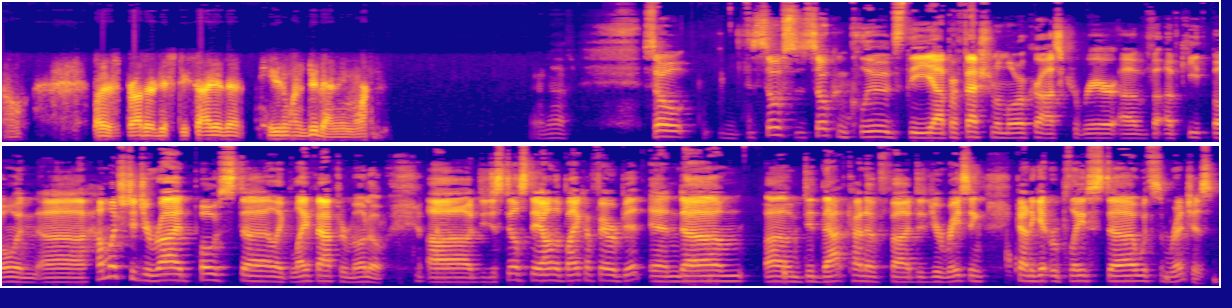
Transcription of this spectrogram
so. But his brother just decided that he didn't want to do that anymore. Fair enough. So, so so concludes the uh, professional motocross career of of Keith Bowen. Uh, how much did you ride post uh, like life after moto? Uh, did you still stay on the bike a fair bit? And um, um, did that kind of uh, did your racing kind of get replaced uh, with some wrenches?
